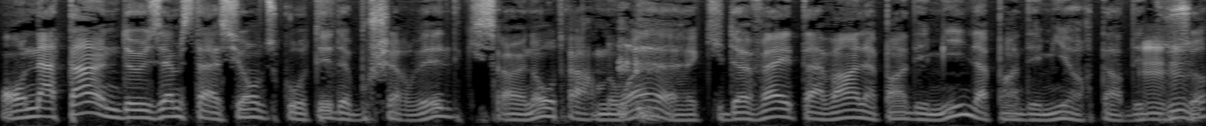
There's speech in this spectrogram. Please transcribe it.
On attend une deuxième station du côté de Boucherville, qui sera un autre Arnois, euh, qui devait être avant la pandémie. La pandémie a retardé tout mhm. ça.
